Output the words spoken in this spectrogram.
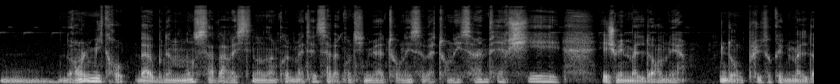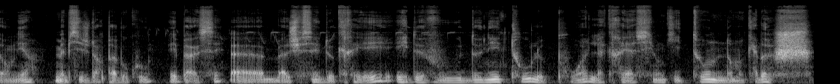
dans le micro, bah au bout d'un moment ça va rester dans un coin de ma tête, ça va continuer à tourner, ça va tourner, ça va me faire chier et je vais mal dormir. Donc plutôt que de mal dormir, même si je dors pas beaucoup et pas assez, euh, bah, j'essaie de créer et de vous donner tout le poids de la création qui tourne dans mon caboche.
